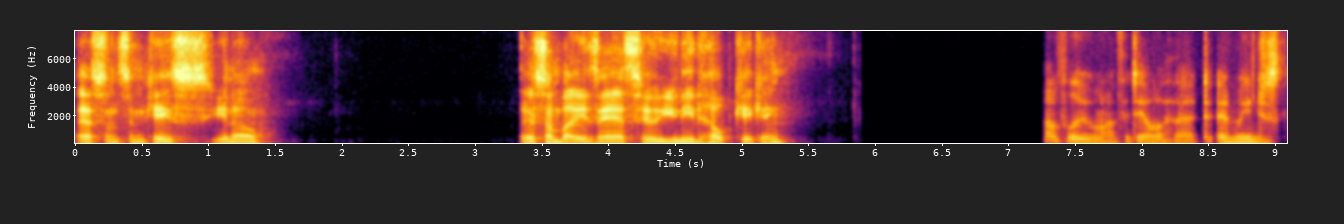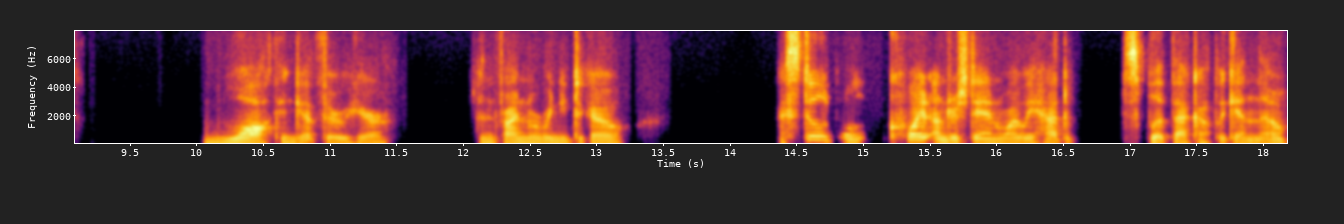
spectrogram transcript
essence in case, you know, there's somebody's ass who you need help kicking. Hopefully we won't have to deal with it and we can just walk and get through here and find where we need to go. I still don't quite understand why we had to split back up again though.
